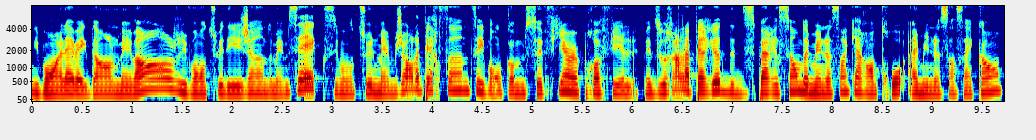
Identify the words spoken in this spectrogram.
Ils vont aller avec dans le même âge, ils vont tuer des gens du même sexe, ils vont tuer le même genre de personnes, tu sais, ils vont comme se fier à un profil. Mais durant la période de disparition de 1943 à 1950,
